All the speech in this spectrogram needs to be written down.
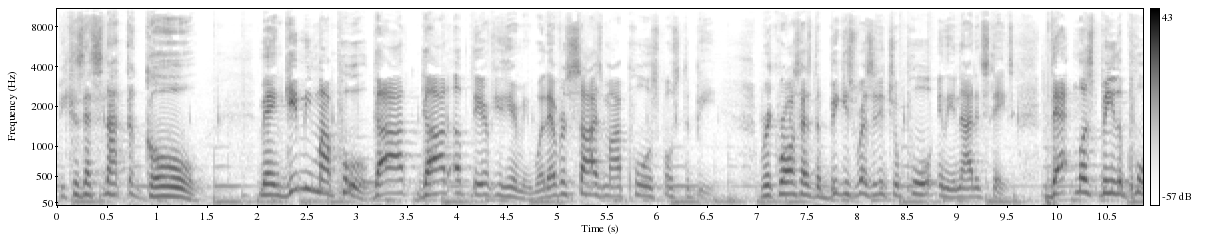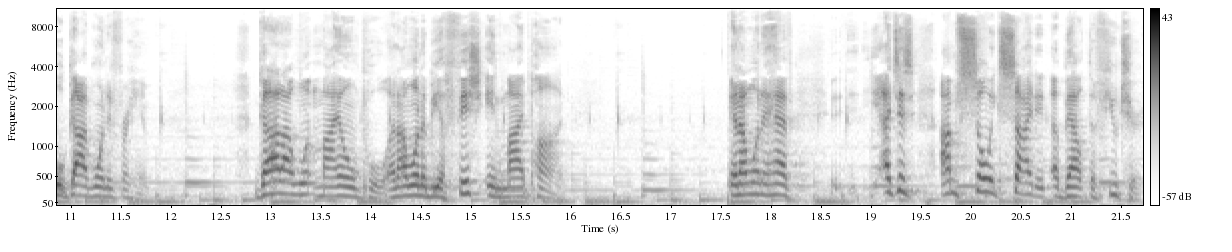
Because that's not the goal. Man, give me my pool. God, God up there, if you hear me, whatever size my pool is supposed to be. Rick Ross has the biggest residential pool in the United States. That must be the pool God wanted for him. God, I want my own pool, and I want to be a fish in my pond. And I want to have, I just, I'm so excited about the future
